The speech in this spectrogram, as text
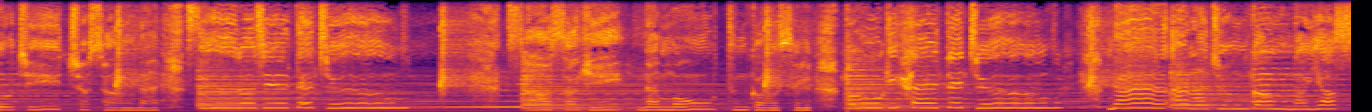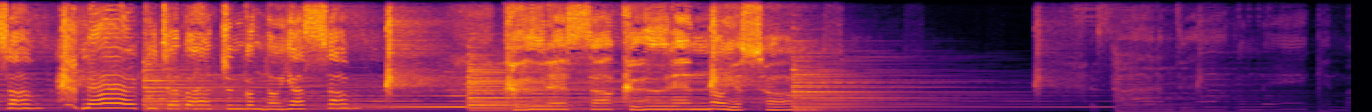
힘들고 지쳐서 날 쓰러질 때쯤 서서히 난 모든 것을 포기할 때쯤 날 안아준 건 너였어. 날 붙잡아준 건 너였어. 그래서 그래 너였어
